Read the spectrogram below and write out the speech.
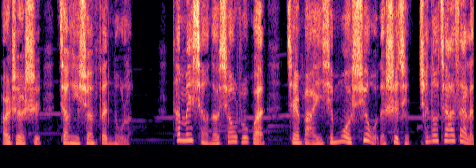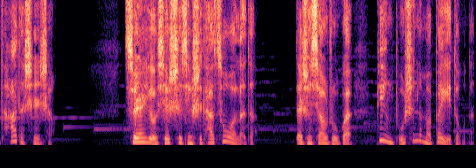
而这时江逸轩愤怒了，他没想到肖主管竟然把一些莫须有的事情全都加在了他的身上。虽然有些事情是他做了的，但是肖主管并不是那么被动的，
